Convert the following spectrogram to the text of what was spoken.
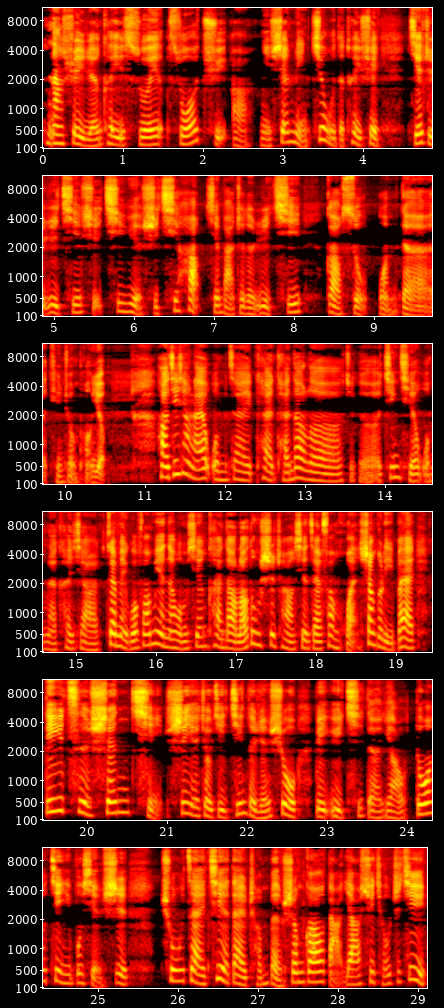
纳税人可以索索取啊，你申领旧的退税，截止日期是七月十七号。先把这个日期告诉我们的听众朋友。好，接下来我们再看，谈到了这个金钱，我们来看一下，在美国方面呢，我们先看到劳动市场现在放缓，上个礼拜第一次申请失业救济金的人数比预期的要多，进一步显示。出在借贷成本升高打压需求之际，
